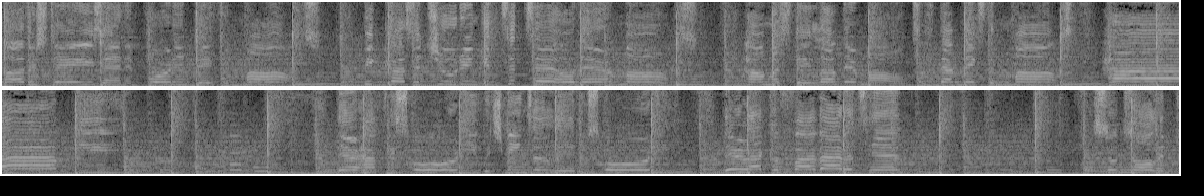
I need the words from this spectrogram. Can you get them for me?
Mother's Day's an important day for moms because the children So tall and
